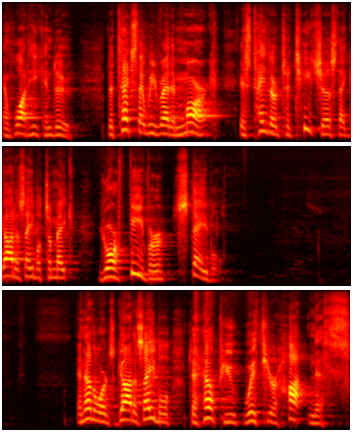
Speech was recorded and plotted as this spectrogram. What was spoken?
and what He can do. The text that we read in Mark is tailored to teach us that God is able to make your fever stable. In other words, God is able to help you with your hotness.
